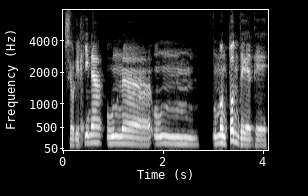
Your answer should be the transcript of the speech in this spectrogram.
se origina un, un, montón de,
